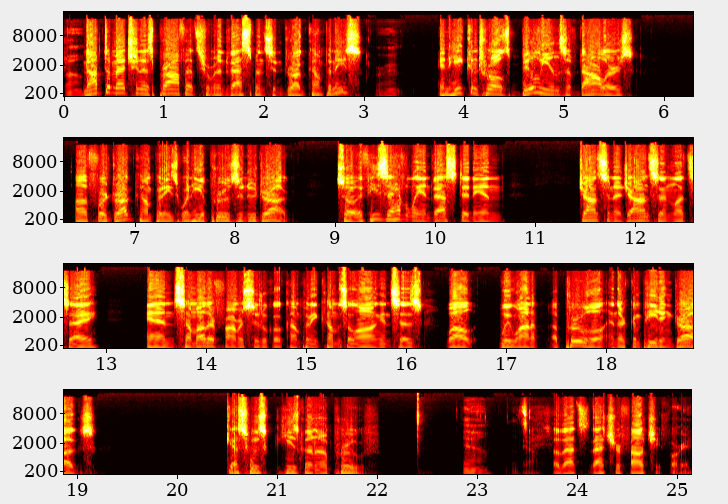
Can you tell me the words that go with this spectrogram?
Wow. Not to mention his profits from investments in drug companies. right. and he controls billions of dollars uh, for drug companies when he approves a new drug. So if he's heavily invested in Johnson and Johnson, let's say, and some other pharmaceutical company comes along and says, "Well, we want approval," and they're competing drugs, guess who's he's going to approve? Yeah. Yeah, so that's that's your Fauci for you.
